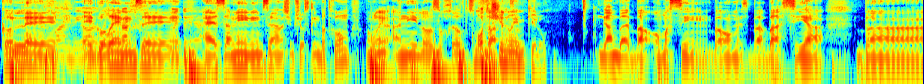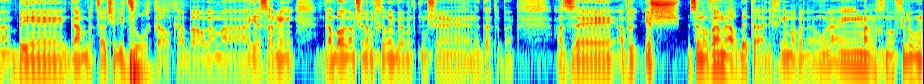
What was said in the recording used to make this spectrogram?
כל גורם, אם זה היזמים, אם זה האנשים שעוסקים בתחום, אומרים, אני לא זוכר תקופה כזאת. עוצמות השינויים, כאילו. גם בעומסים, בעומס, בעשייה, גם בצד של ייצור הקרקע, בעולם היזמי, גם בעולם של המחירים באמת, כמו שנגעת בהם. אז, אבל יש, זה נובע מהרבה תהליכים, אבל אולי אם אנחנו אפילו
